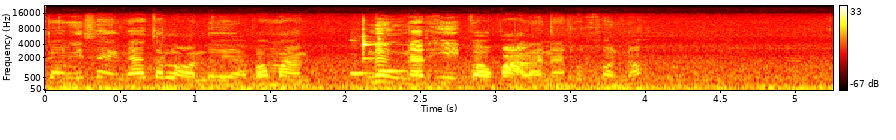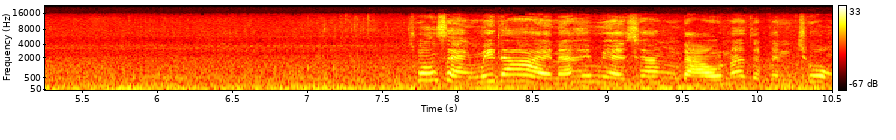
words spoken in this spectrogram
ช่วงนี้แซงได้ตลอดเลยอะประมาณหนึ่งนาทีกว่าๆแล้วนะทุกคนเนาะช่วงแซงไม่ได้นะ ให้เมียช่างเดาน่าจะเป็นช่วง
